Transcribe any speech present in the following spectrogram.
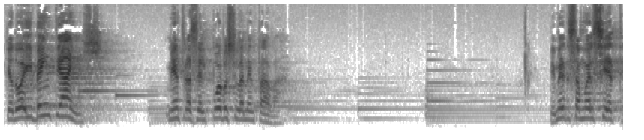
quedou aí 20 anos, mientras o povo se lamentava. 1 Samuel 7,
